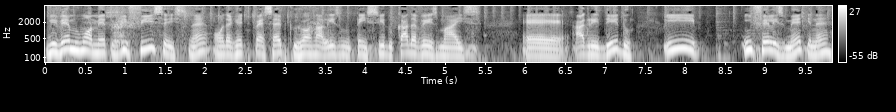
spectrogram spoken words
Vivemos momentos difíceis, né? Onde a gente percebe que o jornalismo tem sido cada vez mais é, agredido e, infelizmente, né?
